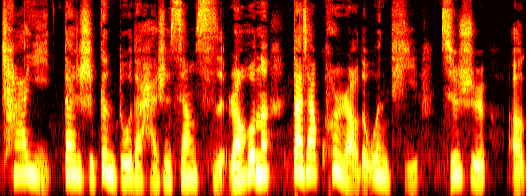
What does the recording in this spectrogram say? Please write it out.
差异，但是更多的还是相似。然后呢，大家困扰的问题，其实呃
